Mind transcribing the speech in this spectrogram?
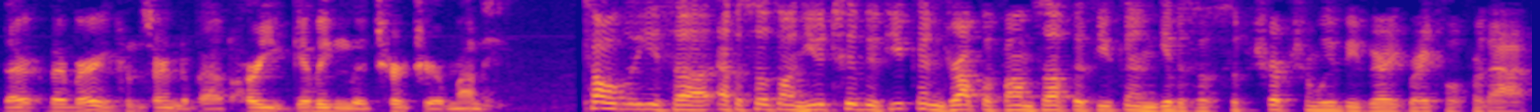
they're they're very concerned about are you giving the church your money. all these uh, episodes on YouTube. If you can drop a thumbs up, if you can give us a subscription, we'd be very grateful for that.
